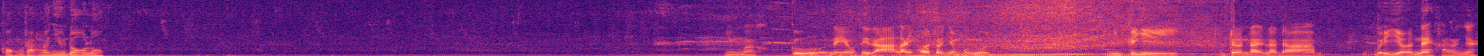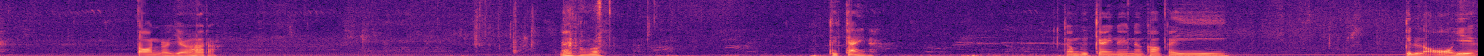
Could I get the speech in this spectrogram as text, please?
Còn rất là nhiều đồ luôn. Nhưng mà cửa nẻo thì đã lấy hết rồi nha mọi người. Những cái gì trên đây là đã bị dở nát hết rồi nha. Ton rồi dở hết rồi. Đây mọi người. Cái cây nè. Trong cái cây này nó có cái cái lỗ gì á.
